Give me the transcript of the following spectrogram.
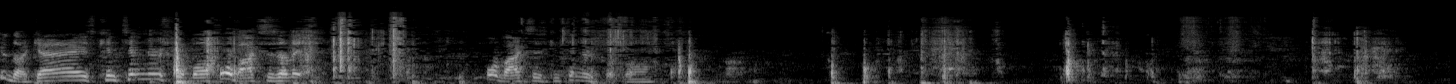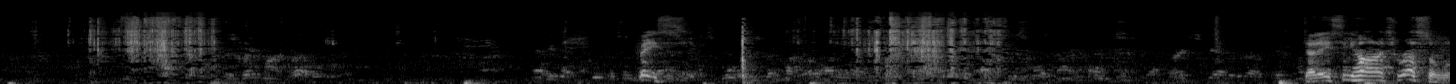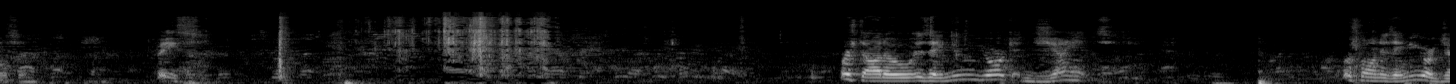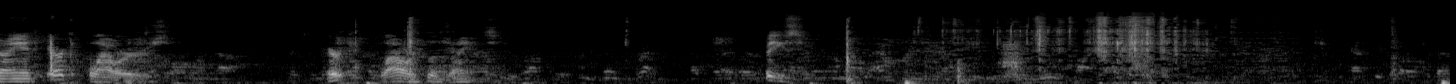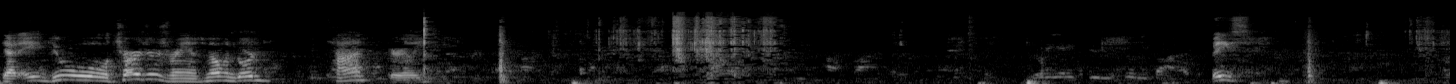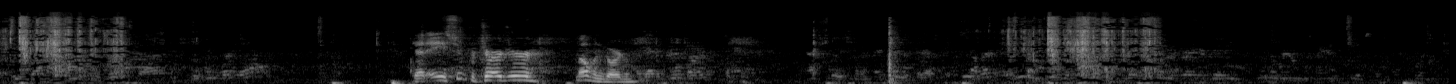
Good luck, guys. Contenders football. Four boxes of it. Four boxes. Contenders football. Base. Got a Seahawks, Russell Wilson. First auto is a New York Giant. First one is a New York Giant, Ereck Flowers. Ereck Flowers for the Giants. Base. Got a dual Chargers, Rams, Melvin Gordon, Todd Gurley. Base. Got a supercharger, Melvin Gordon.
